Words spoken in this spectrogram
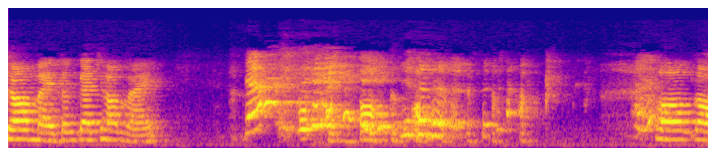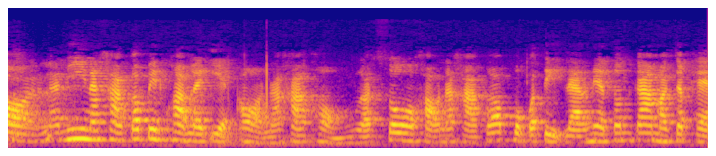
ชอบไหมต้นกล้าชอบไหมพอก่อนและนี่นะคะ ก็เป็นความละเอียดอ่อนนะคะ ของลัสโซ่เขานะคะ ก็ปกติแล้วเนี่ยต้นกล้ามักจะแพ้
